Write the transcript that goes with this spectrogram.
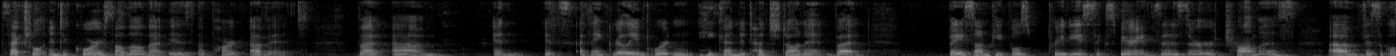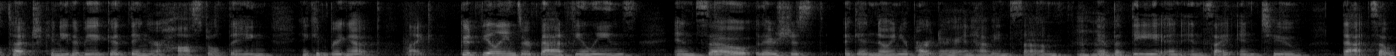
sexual intercourse, although that is a part of it. But um, and it's I think really important. He kind of touched on it, but based on people's previous experiences or traumas, um, physical touch can either be a good thing or a hostile thing. It can bring up like good feelings or bad feelings. And so there's just, again, knowing your partner and having some mm-hmm. empathy and insight into that. So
